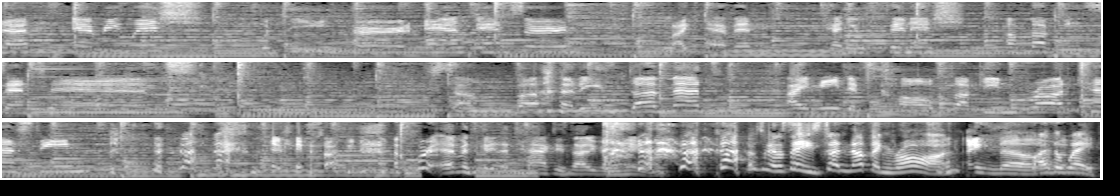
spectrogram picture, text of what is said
that every wish would be heard and answered. Like Evan, can you finish a fucking sentence? Somebody's done that. I mean, it's called fucking broadcasting. okay, sorry. Poor Evan's getting attacked. He's not even here. i was gonna say he's done nothing wrong I know. by the way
